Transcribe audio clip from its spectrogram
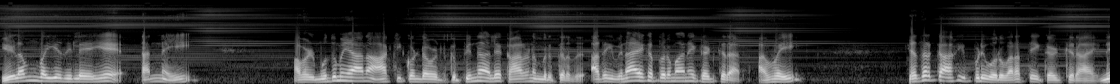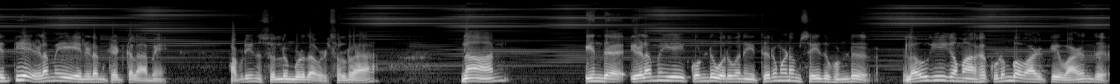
இளம் வயதிலேயே தன்னை அவள் முதுமையான ஆக்கி கொண்டவளுக்கு பின்னாலே காரணம் இருக்கிறது. அதை விநாயக பெருமானே கேட்கிறார். அவை எதற்காக இப்படி ஒரு வரத்தை கேட்கிறாய்? நித்திய இளமையை என்னிடம் கேட்கலாமே. அப்படின்னு சொல்லும் பொழுது அவள் சொல்றா நான் இந்த இளமையை கொண்டு ஒருவனை திருமணம் செய்து கொண்டு லௌகீகமாக குடும்ப வாழ்க்கை வாழ்ந்து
